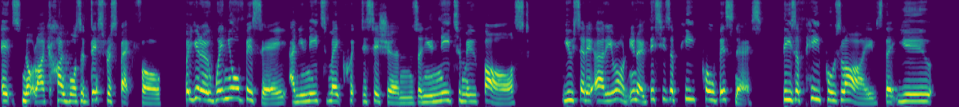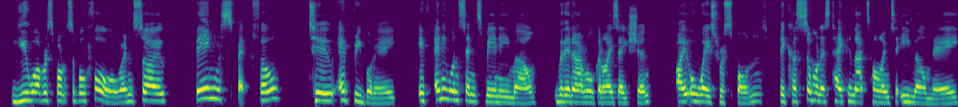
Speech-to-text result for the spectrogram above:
it's not like I wasn't disrespectful But you know, when you're busy and you need to make quick decisions and you need to move fast, you said it earlier on, you know, this is a people business. These are people's lives that you you are responsible for. And so being respectful to everybody, if anyone sends me an email within our organization, I always respond because someone has taken that time to email me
